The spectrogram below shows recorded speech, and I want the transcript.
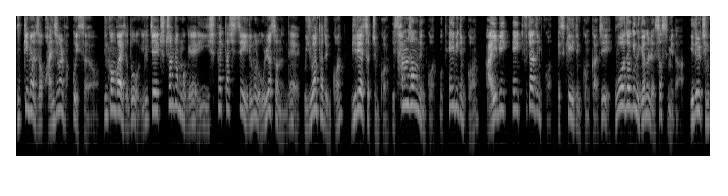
웃기면서 관심을 받고 있어요. 증권가에서도 일제히 추천 종목에 이 이스페타시스의 이름을 올렸었는데 뭐 유한타증권, 미래에셋증권, 이 삼성증권, 뭐 KB증권, IBK 투자증권, SK증권까지 우호적인 의견을 냈었습니다. 이들 증권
